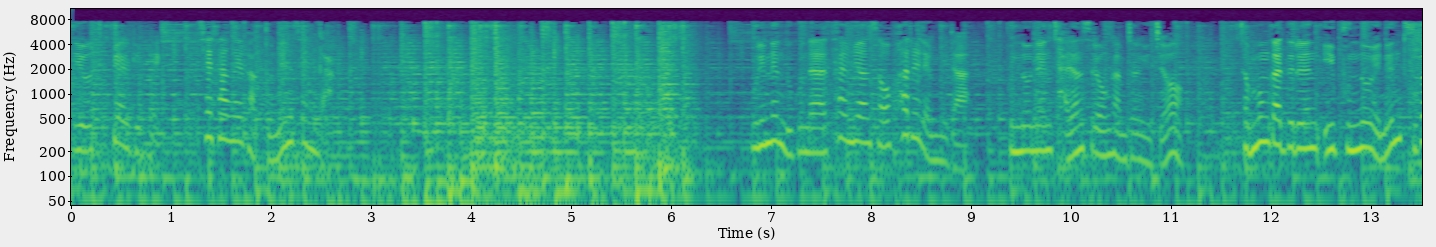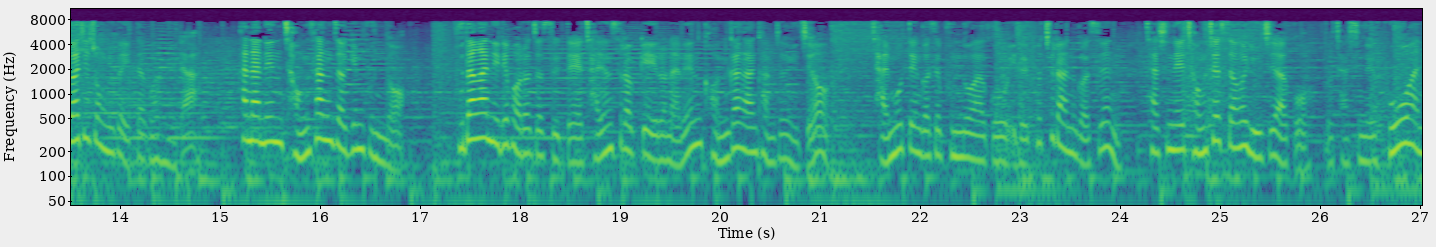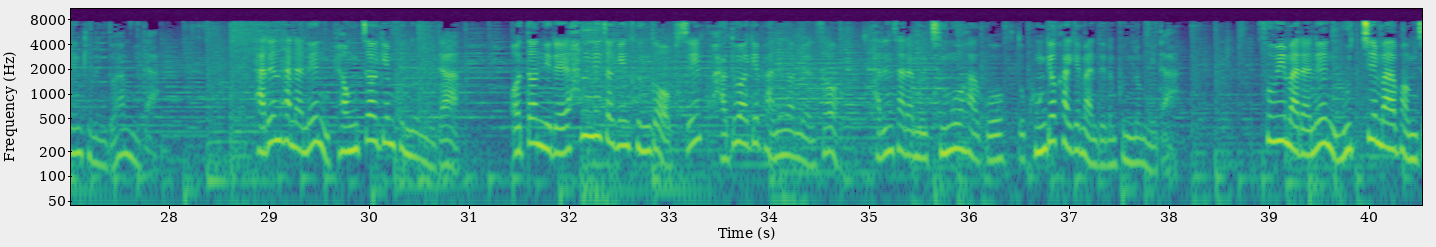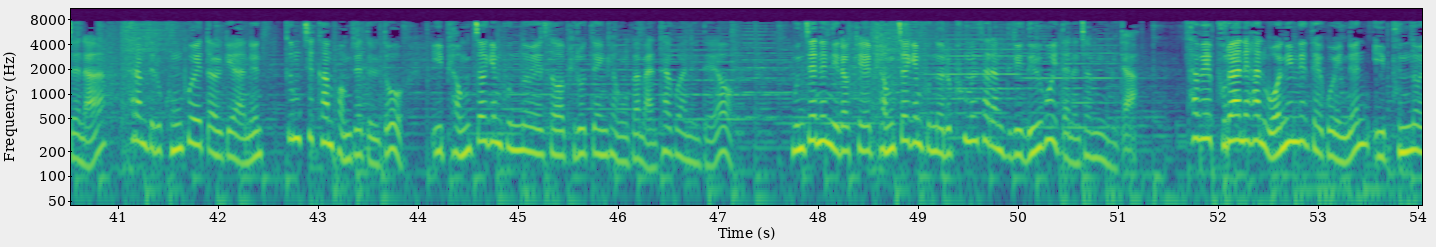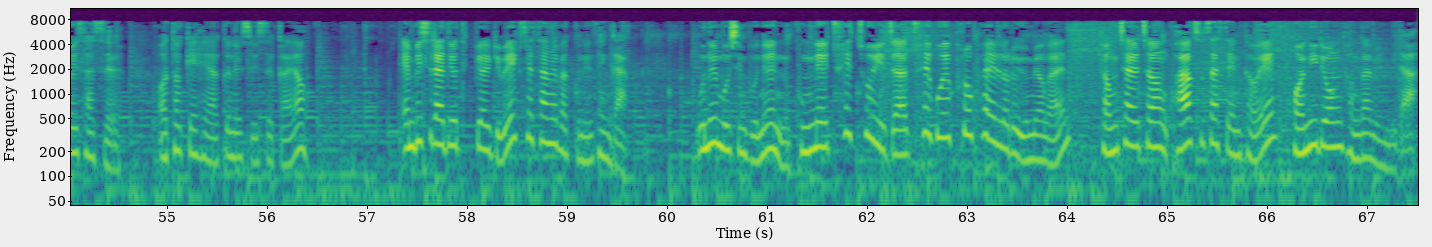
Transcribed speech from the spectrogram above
라디오 특별기획 세상을 바꾸는 생각. 우리는 누구나 살면서 화를 냅니다. 분노는 자연스러운 감정이죠. 전문가들은 이 분노에는 두 가지 종류가 있다고 합니다. 하나는 정상적인 분노. 부당한 일이 벌어졌을 때 자연스럽게 일어나는 건강한 감정이죠. 잘못된 것에 분노하고 이를 표출하는 것은 자신의 정체성을 유지하고 또 자신을 보호하는 기능도 합니다. 다른 하나는 병적인 분노입니다. 어떤 일에 합리적인 근거 없이 과도하게 반응하면서 다른 사람을 증오하고 또 공격하게 만드는 분노입니다. 소위 말하는 묻지마 범죄나 사람들을 공포에 떨게 하는 끔찍한 범죄들도 이 병적인 분노에서 비롯된 경우가 많다고 하는데요. 문제는 이렇게 병적인 분노를 품은 사람들이 늘고 있다는 점입니다. 사회 불안의 한 원인이 되고 있는 이 분노의 사슬 어떻게 해야 끊을 수 있을까요? MBC 라디오 특별기획 세상을 바꾸는 생각. 오늘 모신 분은 국내 최초이자 최고의 프로파일러로 유명한 경찰청 과학수사센터의 권일용 경감입니다.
